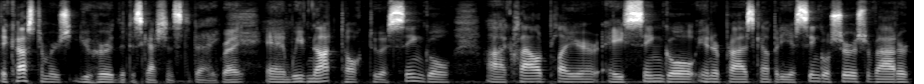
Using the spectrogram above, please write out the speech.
The customers, you heard the discussions today, Right. And we've not talked to a single uh, cloud player, a single enterprise company, a single service provider,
